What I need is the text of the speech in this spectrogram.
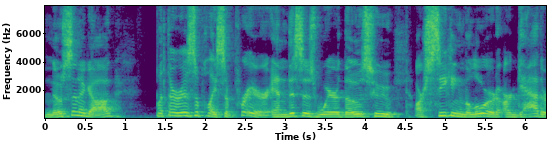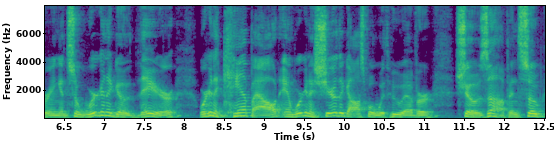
no synagogue but there is a place of prayer, and this is where those who are seeking the Lord are gathering. And so we're going to go there, we're going to camp out, and we're going to share the gospel with whoever shows up. And so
